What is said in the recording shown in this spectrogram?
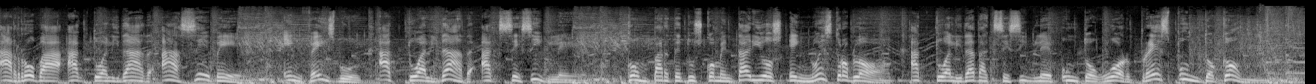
arroba actualidad ACB. En Facebook, Actualidad Accesible. Comparte tus comentarios en nuestro blog, actualidadaccesible.wordpress.com.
